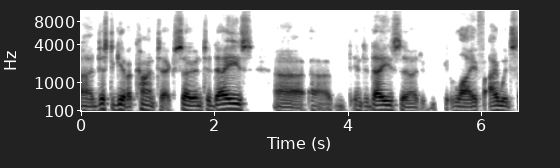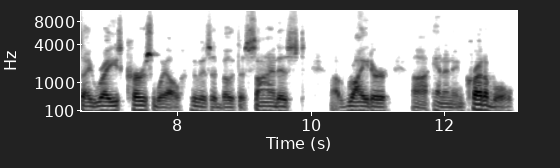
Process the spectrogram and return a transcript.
Uh, just to give a context, so in today's uh, uh, in today's uh, life, I would say Ray Kurzweil, who is a, both a scientist, a writer, and an incredible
